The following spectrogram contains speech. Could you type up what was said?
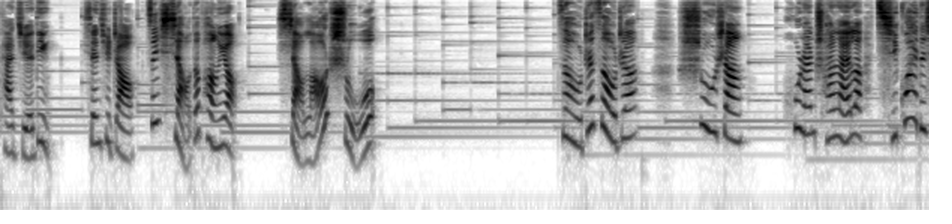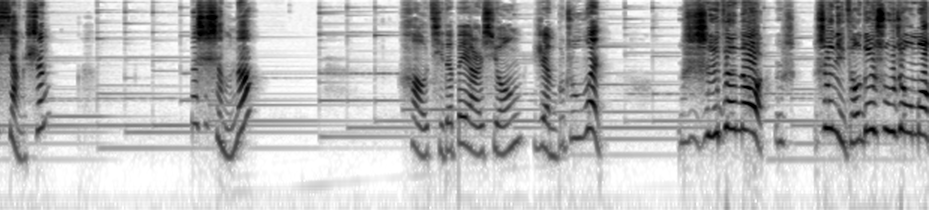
他决定先去找最小的朋友——小老鼠。走着走着，树上忽然传来了奇怪的响声。那是什么呢？好奇的贝尔熊忍不住问：“谁在那儿？”是是你藏在树上吗，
